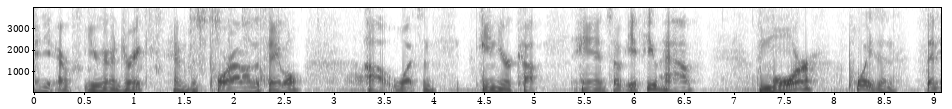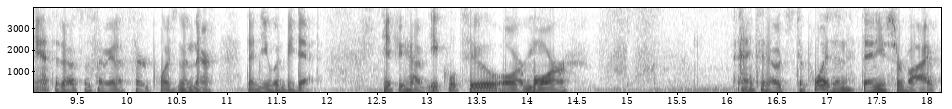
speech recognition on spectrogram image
And you, are going to drink and just pour out on the table uh, what's in, in your cup. And so if you have more poison than antidotes, let's say we had a third poison in there, then you would be dead. If you have equal to or more antidotes to poison, then you survive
